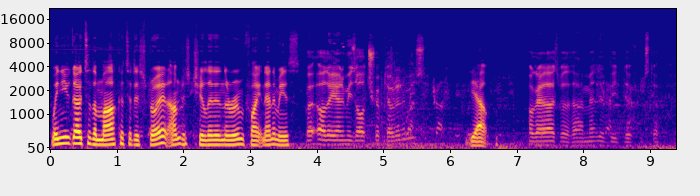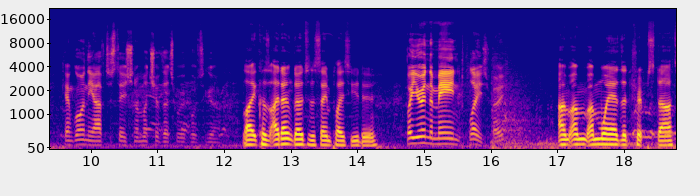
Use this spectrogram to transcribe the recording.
When you go to the marker to destroy it, I'm just chilling in the room fighting enemies. But are the enemies all tripped out enemies? Yeah. Okay, that's what I thought. I meant there'd be different stuff. Okay, I'm going to the after station. I'm not sure if that's where we're supposed to go. Like, cause I don't go to the same place you do. But you're in the main place, right? I'm I'm I'm where the trip started.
